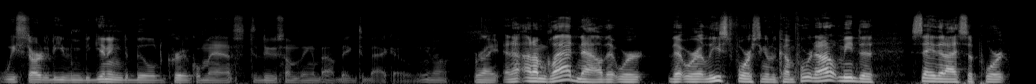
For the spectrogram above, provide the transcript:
we started even beginning to build critical mass to do something about big tobacco, you know. Right, and, I, and I'm glad now that we're that we're at least forcing them to come forward. And I don't mean to say that I support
